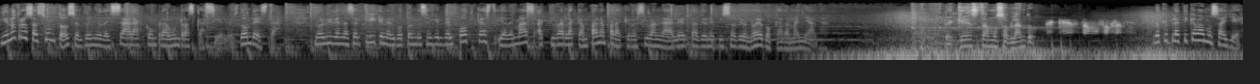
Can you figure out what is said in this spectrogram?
Y en otros asuntos, el dueño de Sara compra un rascacielos. ¿Dónde está? No olviden hacer clic en el botón de seguir del podcast y además activar la campana para que reciban la alerta de un episodio nuevo cada mañana. ¿De qué estamos hablando? Lo que platicábamos ayer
